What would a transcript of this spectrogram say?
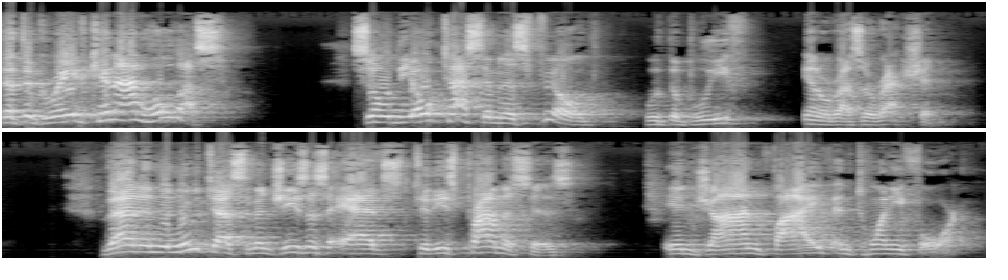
that the grave cannot hold us. So the Old Testament is filled with the belief in a resurrection. Then in the New Testament, Jesus adds to these promises in John 5 and 24.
